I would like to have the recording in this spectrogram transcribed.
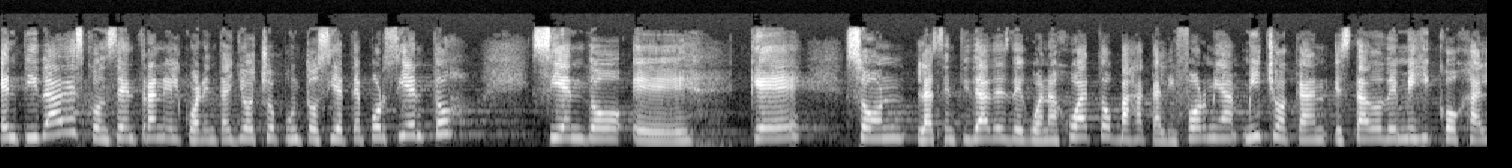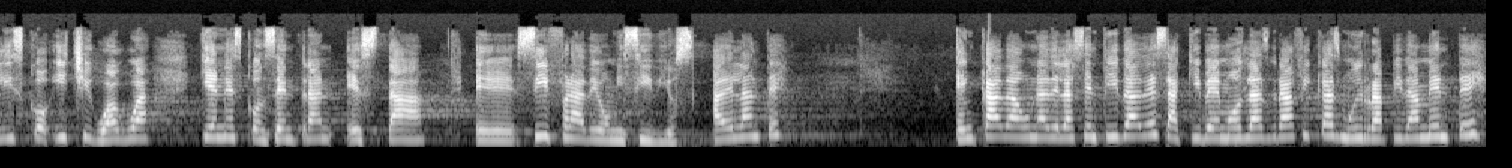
entidades concentran el 48.7%, siendo eh, que son las entidades de Guanajuato, Baja California, Michoacán, Estado de México, Jalisco y Chihuahua quienes concentran esta eh, cifra de homicidios. Adelante. En cada una de las entidades, aquí vemos las gráficas muy rápidamente.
